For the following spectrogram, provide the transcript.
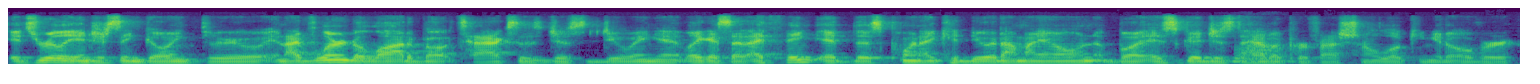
it's really interesting going through. And I've learned a lot about taxes just doing it. Like I said, I think at this point I could do it on my own, but it's good just wow. to have a professional looking it over.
